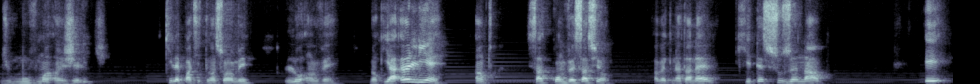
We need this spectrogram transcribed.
du mouvement angélique qu'il est parti transformer l'eau en vin. Donc il y a un lien entre sa conversation avec Nathanaël, qui était sous un arbre, et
